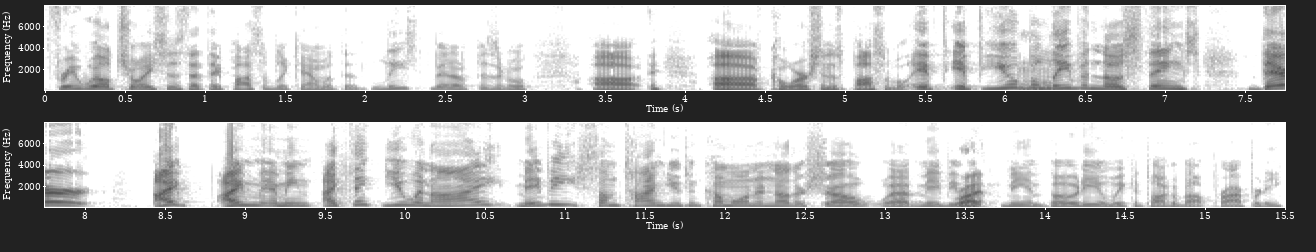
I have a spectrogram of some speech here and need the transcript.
free will choices that they possibly can with the least bit of physical uh, uh, coercion as possible. If if you Mhm. believe in those things they're I, I, I mean, I think you and I, maybe sometime you can come on another show, uh, maybe Right. with me and Bodie, and we could talk about property.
